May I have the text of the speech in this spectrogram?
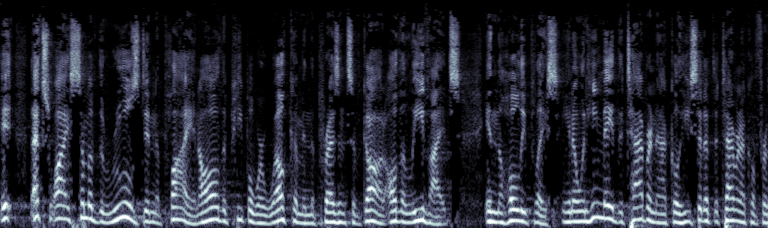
It, that's why some of the rules didn't apply, and all the people were welcome in the presence of God, all the Levites in the holy place. You know, when he made the tabernacle, he set up the tabernacle for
